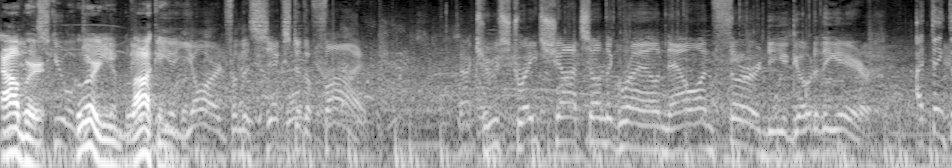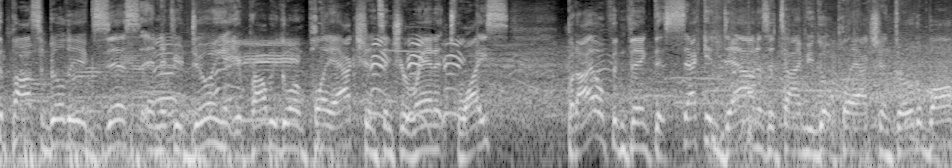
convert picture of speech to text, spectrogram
Albert, who are you blocking? A yard from the six to the five. Two straight shots on the ground. Now on third, do you go to the air? I think the possibility exists, and if you're doing it, you're probably going play action since you ran it twice. But I often think that second down is a time you go play action throw the ball.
